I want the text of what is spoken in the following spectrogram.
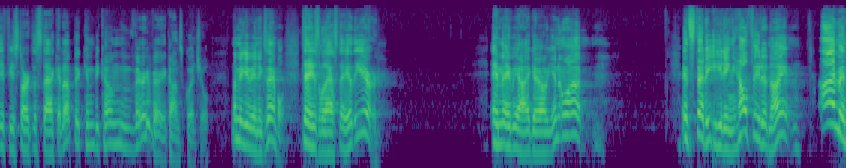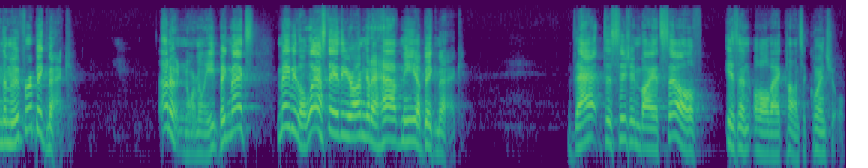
if you start to stack it up, it can become very, very consequential. Let me give you an example. Today's the last day of the year. And maybe I go, you know what? Instead of eating healthy tonight, I'm in the mood for a Big Mac. I don't normally eat Big Macs, maybe the last day of the year, I'm going to have me a Big Mac. That decision by itself isn't all that consequential.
